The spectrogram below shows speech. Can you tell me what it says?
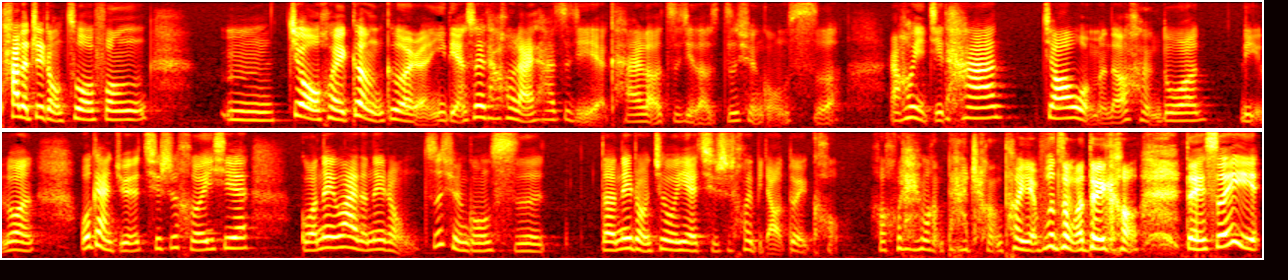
他的这种作风，嗯就会更个人一点，所以他后来他自己也开了自己的咨询公司。然后以及他教我们的很多理论，我感觉其实和一些国内外的那种咨询公司的那种就业其实会比较对口，和互联网大厂倒也不怎么对口。对，所以，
